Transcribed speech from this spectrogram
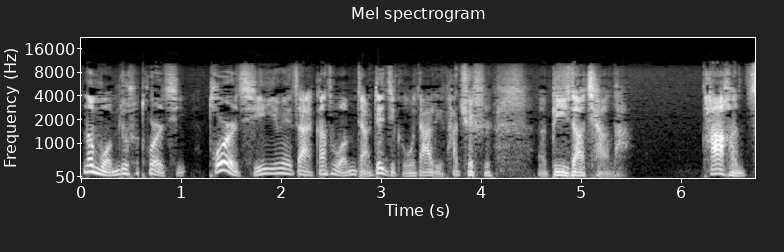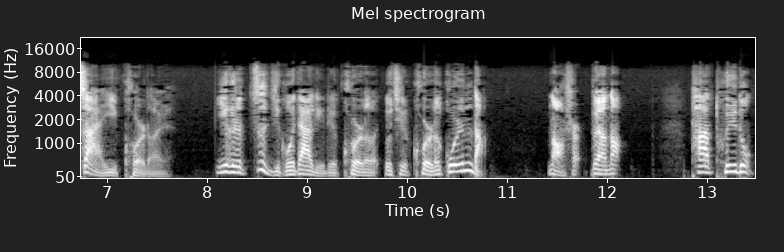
那么我们就说土耳其，土耳其因为在刚才我们讲这几个国家里，它确实呃比较强大，他很在意库尔德人。一个是自己国家里这库尔德，尤其是库尔德工人党闹事不要闹，他推动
